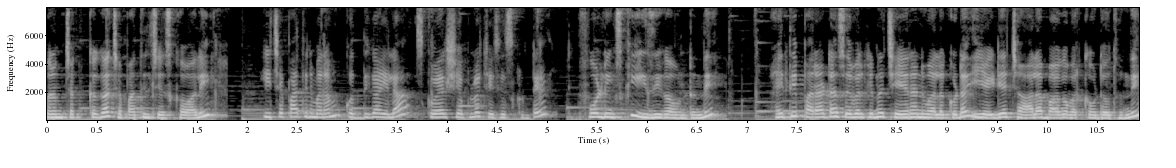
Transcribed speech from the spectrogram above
మనం చక్కగా చపాతీలు చేసుకోవాలి. ఈ చపాతీని మనం కొద్దిగా ఇలా స్క్వేర్ షేప్లో చేసేసుకుంటే ఫోల్డింగ్స్కి ఈజీగా ఉంటుంది. అయితే పరాటాస్ ఎవరికైనా చేయరని వాళ్ళకు కూడా ఈ ఐడియా చాలా బాగా వర్కౌట్ అవుతుంది.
